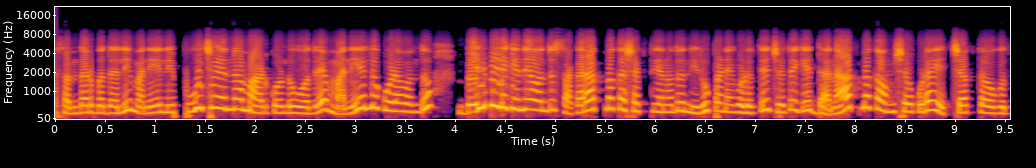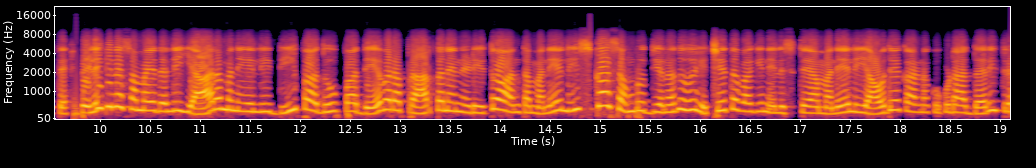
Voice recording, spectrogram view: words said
ಸಂದರ್ಭದಲ್ಲಿ ಮನೆಯಲ್ಲಿ ಪೂಜೆಯನ್ನ ಮಾಡ್ಕೊಂಡು ಹೋದ್ರೆ ಮನೆಯಲ್ಲೂ ಕೂಡ ಒಂದು ಬೆಳ್ಬೆಳಿಗ್ಗೆನೆ ಒಂದು ಸಕಾರಾತ್ಮಕ ಶಕ್ತಿ ಅನ್ನೋದು ನಿರೂಪಣೆಗೊಳ್ಳುತ್ತೆ. ಜೊತೆಗೆ ಧನಾತ್ಮಕ ಅಂಶ ಕೂಡ ಹೆಚ್ಚಾಗ್ತಾ ಹೋಗುತ್ತೆ. ಬೆಳಗಿನ ಸಮಯದಲ್ಲಿ ಯಾರ ಮನೆಯಲ್ಲಿ ದೀಪ ಧೂಪ ದೇವರ ಪ್ರಾರ್ಥನೆ ನಡೆಯುತ್ತೋ ಅಂತ ಮನೆಯಲ್ಲಿ ಸುಖ ಸಮೃದ್ಧಿ ಅನ್ನೋದು ಹೆಚ್ಚೇತವಾಗಿ ನೆಲೆಸುತ್ತೆ. ಆ ಮನೆಯಲ್ಲಿ ಯಾವುದೇ ಕಾರಣಕ್ಕೂ ಕೂಡ ದರಿದ್ರ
